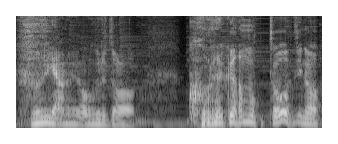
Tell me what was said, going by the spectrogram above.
古谷のヨーグルトこれがもう当時の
